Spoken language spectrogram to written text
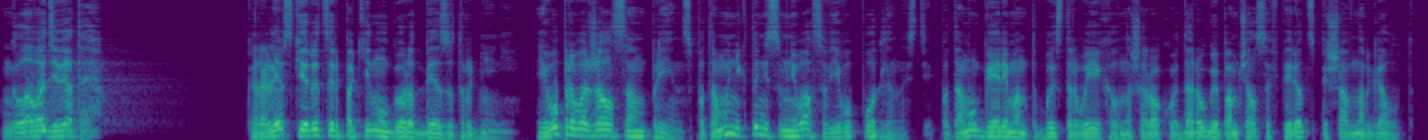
Глава 9. Королевский рыцарь покинул город без затруднений. Его провожал сам принц, потому никто не сомневался в его подлинности, потому Герримонт быстро выехал на широкую дорогу и помчался вперед, спеша в Наргалут.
